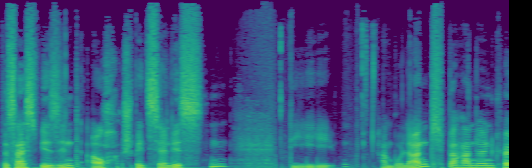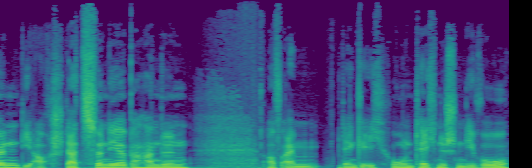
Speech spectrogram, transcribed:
das heißt, wir sind auch Spezialisten, die ambulant behandeln können, die auch stationär behandeln, auf einem, denke ich, hohen technischen Niveau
